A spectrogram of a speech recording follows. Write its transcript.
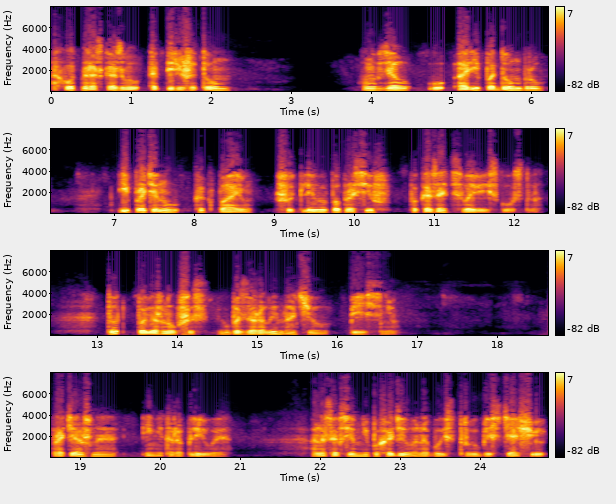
охотно рассказывал о пережитом. Он взял у Арипа домбру и протянул к Акпаю, шутливо попросив показать свое искусство. Тот, повернувшись к Базаралы, начал песню. Протяжная и неторопливая, она совсем не походила на быструю, блестящую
